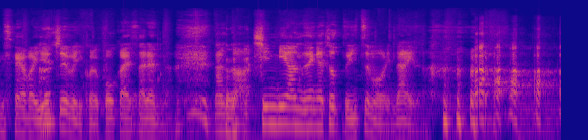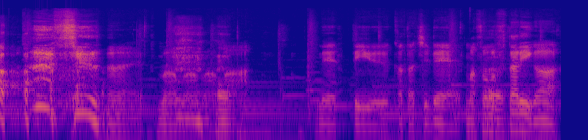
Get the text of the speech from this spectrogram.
で やばい、YouTube にこれ公開されるんだ。なんか、心理安全がちょっといつもよりないな。はい。まあまあまあまあ。ね、っていう形で、まあその二人が、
